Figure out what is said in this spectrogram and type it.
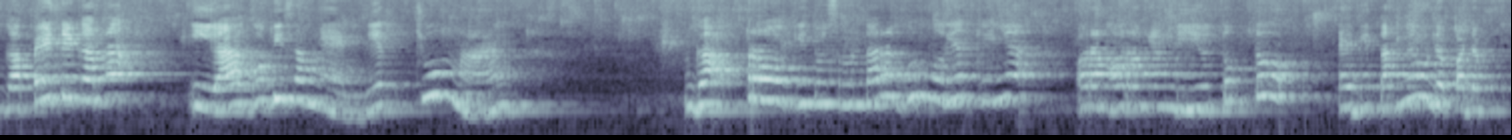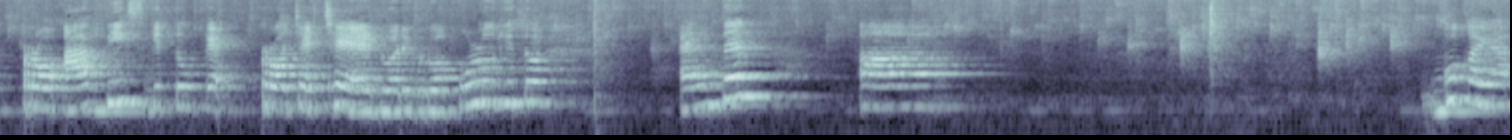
nggak pede karena iya gue bisa ngedit cuman nggak pro gitu. Sementara gue ngeliat kayaknya orang-orang yang di YouTube tuh editannya udah pada pro abis gitu kayak pro CC 2020 gitu. And then uh, gue kayak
